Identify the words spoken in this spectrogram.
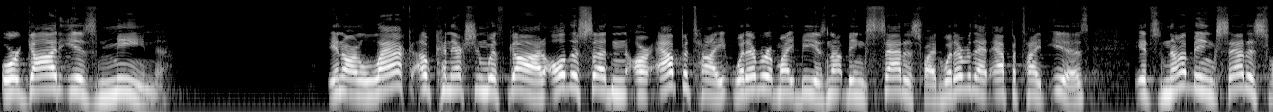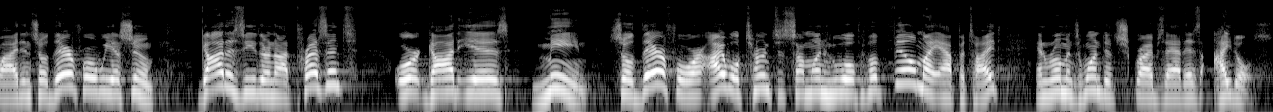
or God is mean. In our lack of connection with God, all of a sudden our appetite, whatever it might be, is not being satisfied. Whatever that appetite is, it's not being satisfied. And so therefore we assume God is either not present or God is mean. So therefore, I will turn to someone who will fulfill my appetite. And Romans 1 describes that as idols.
